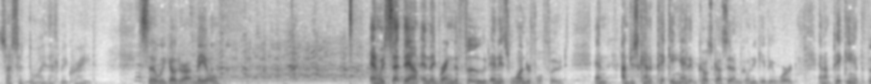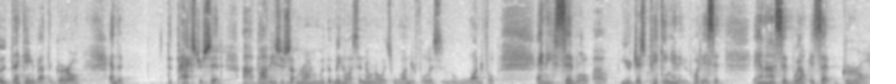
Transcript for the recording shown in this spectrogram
So I said, Boy, that'll be great. So we go to our meal. And we sit down and they bring the food, and it's wonderful food. And I'm just kind of picking at it because God said, I'm going to give you a word. And I'm picking at the food, thinking about the girl. And the, the pastor said, uh, Bobby, is there something wrong with the meal? I said, No, no, it's wonderful. It's wonderful. And he said, Well, uh, you're just picking at it. What is it? And I said, Well, it's that girl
